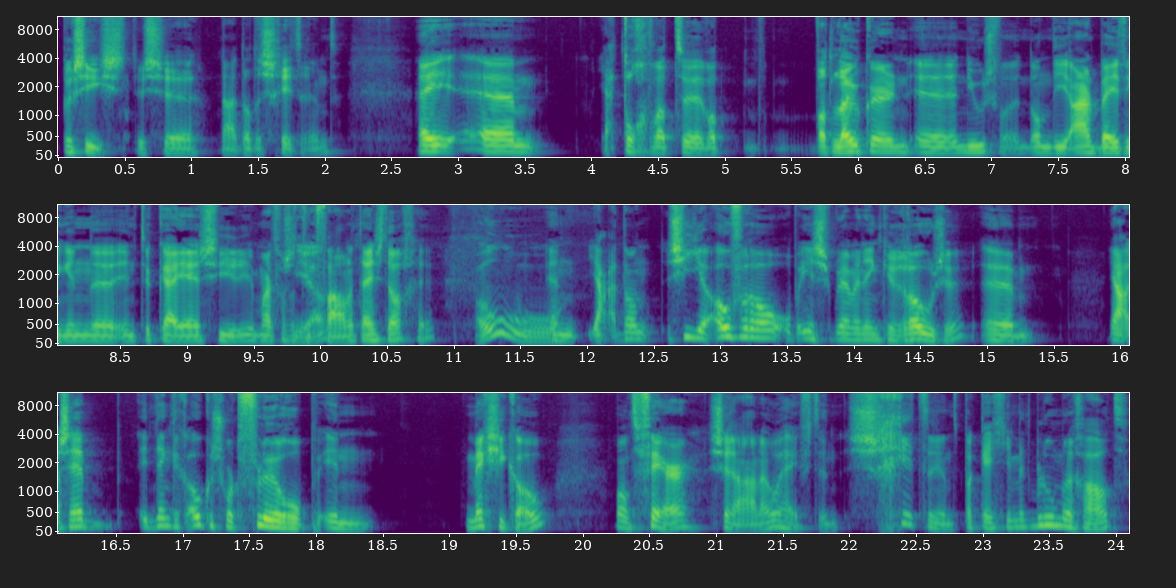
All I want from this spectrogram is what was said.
Precies. Dus nou, dat is schitterend. Hey, ehm, ja, toch wat, eh, wat, wat leuker eh, nieuws dan die aardbeving in, eh, in Turkije en Syrië. Maar het was natuurlijk Ja. Valentijnsdag. Hè? Oh. En ja, dan zie je overal op Instagram in één keer rozen. Ehm, ja, ze hebben ik denk ik ook een soort fleur op in Mexico. Want Ver Serrano heeft een schitterend pakketje met bloemen gehad.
